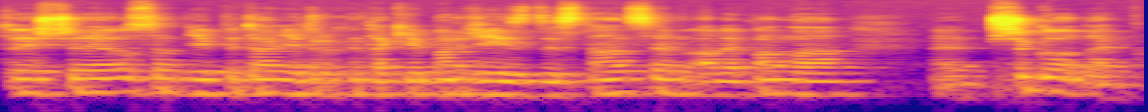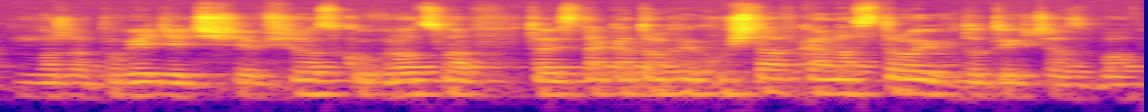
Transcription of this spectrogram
To jeszcze ostatnie pytanie, trochę takie bardziej z dystansem, ale Pana przygoda, można powiedzieć, w Śląsku Wrocław to jest taka trochę huśtawka nastrojów dotychczas, bo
